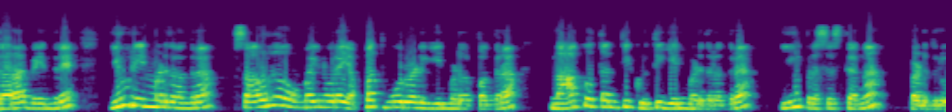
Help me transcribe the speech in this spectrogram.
ದರ ಬೇಂದ್ರೆ ಇವ್ರು ಏನ್ ಮಾಡಿದ್ರ ಅಂದ್ರ? ಸಾವಿರದ ಒಂಬೈನೂರ ಎಪ್ಪತ್ ಮೂರರೊಳಗೆ ಏನ್ ಮಾಡಿದ್ರಪ್ಪ ಅಂದ್ರ? ನಾಲ್ಕು ತಂತಿ ಕೃತಿಗೆ ಏನ್ ಮಾಡಿದ್ರ ಅಂದ್ರ? ಈ ಪ್ರಶಸ್ತಿಯನ್ನ ಪಡೆದ್ರು.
